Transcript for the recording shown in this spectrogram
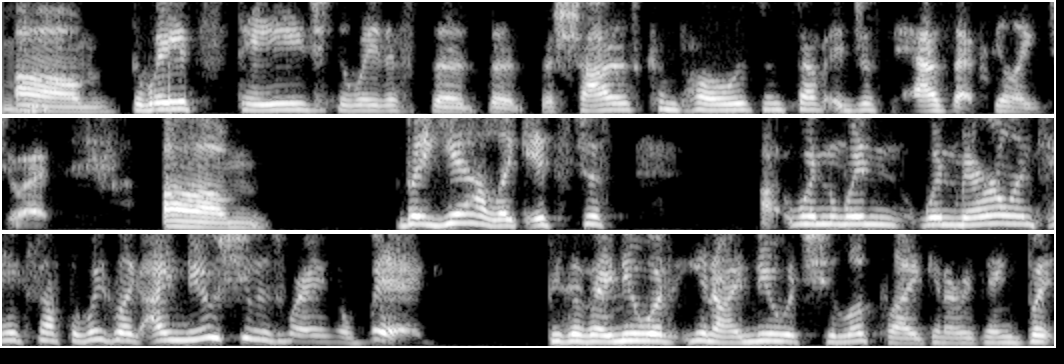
Mm-hmm. um the way it's staged the way the, the the the shot is composed and stuff it just has that feeling to it. Um but yeah like it's just uh, when when when marilyn takes off the wig like i knew she was wearing a wig because I knew what you know I knew what she looked like and everything, but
